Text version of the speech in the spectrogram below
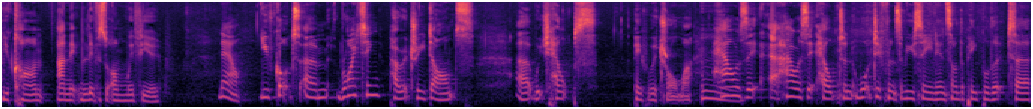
you can't and it lives on with you. Now, you've got um, writing, poetry, dance, uh, which helps people with trauma. How has it? uh, How has it helped, and what difference have you seen in some of the people that uh,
